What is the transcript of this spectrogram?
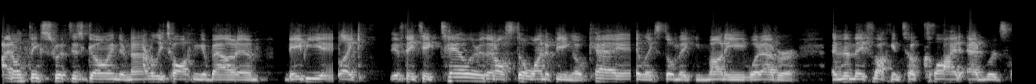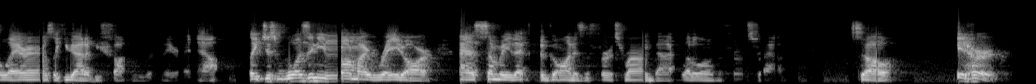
I don't think Swift is going. They're not really talking about him. Maybe like if they take Taylor, then I'll still wind up being okay, like still making money, whatever. And then they fucking took Clyde Edwards Hilaire. I was like, you got to be fucking with me right now. Like, just wasn't even on my radar as somebody that could have gone as the first running back, let alone the first round. So it hurt.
